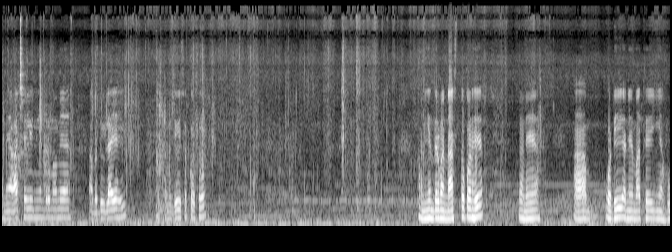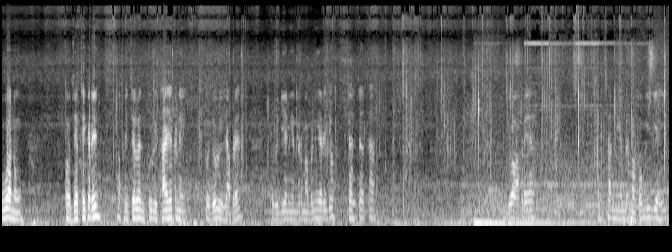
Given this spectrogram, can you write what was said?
અને આ થેલીની અંદરમાં અમે આ બધું લાવ્યા છીએ તમે જોઈ શકો છો. આની અંદરમાં નાસ્તો પણ છે અને આ ઓઢી અને માથે અહીંયા હોવાનું. તો જેથી કરીને આપણી ચેલેન્જ પૂરી થાય કે નહીં, તો જોવી છે આપણે. તો વિડીયાની અંદરમાં બની રહીજો. ચાલ ચાલ ચાલ. જો આપણે સંસારની અંદરમાં પોગી ગયા છીએ.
